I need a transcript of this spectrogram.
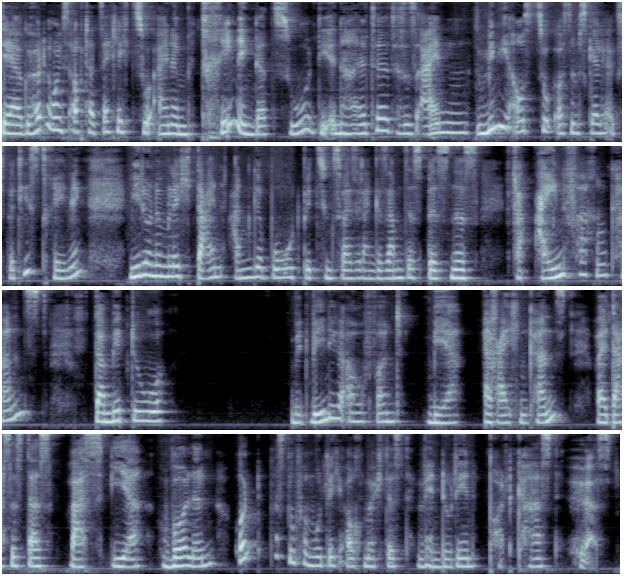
Der gehört übrigens auch tatsächlich zu einem Training dazu, die Inhalte. Das ist ein Mini-Auszug aus dem Scale Expertise Training, wie du nämlich dein Angebot beziehungsweise dein gesamtes Business vereinfachen kannst, damit du mit weniger Aufwand mehr erreichen kannst, weil das ist das, was wir wollen und was du vermutlich auch möchtest, wenn du den Podcast hörst.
